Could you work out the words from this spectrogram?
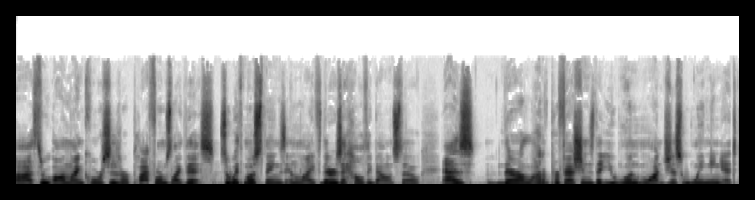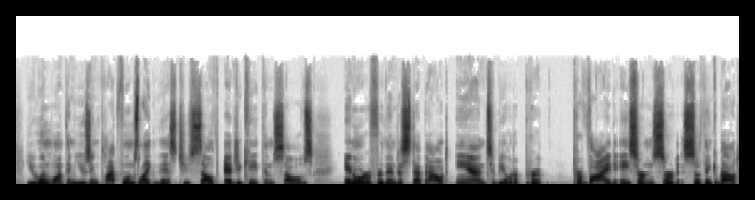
uh, through online courses or platforms like this. So, with most things in life, there is a healthy balance, though, as there are a lot of professions that you wouldn't want just winging it. You wouldn't want them using platforms like this to self educate themselves in order for them to step out and to be able to pr- provide a certain service. So think about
